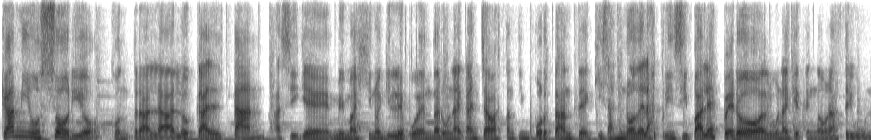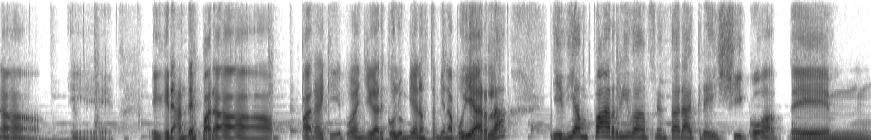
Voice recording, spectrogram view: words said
Cami Osorio contra la local TAN, así que me imagino que le pueden dar una cancha bastante importante, quizás no de las principales, pero alguna que tenga unas tribunas eh, eh, grandes para, para que puedan llegar colombianos también a apoyarla. Y Dian Parry va a enfrentar a Krejcikova. Em,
